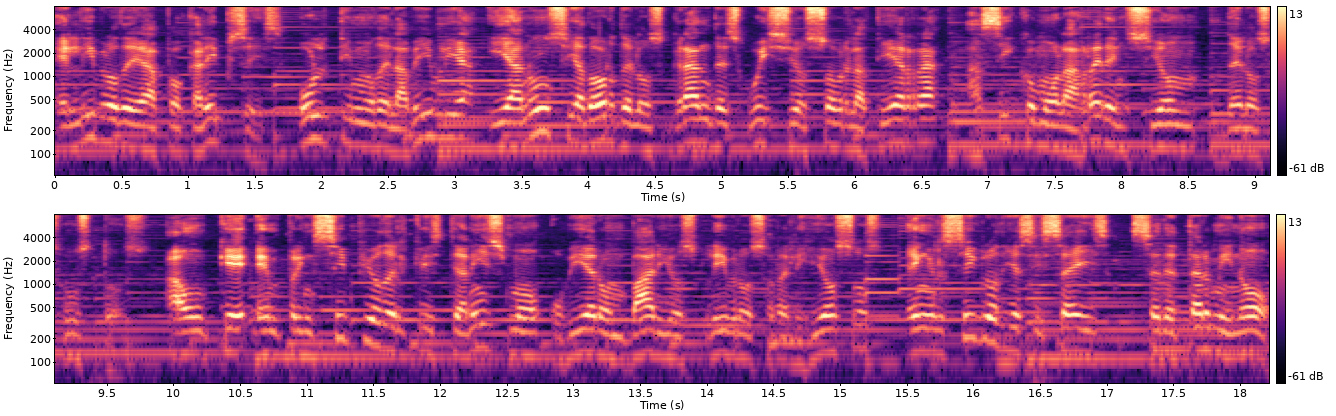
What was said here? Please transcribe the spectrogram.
el libro de Apocalipsis, último de la Biblia y anunciador de los grandes juicios sobre la tierra, así como la redención de los justos. Aunque en principio del cristianismo hubieron varios libros religiosos, en el siglo XVI se determinó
